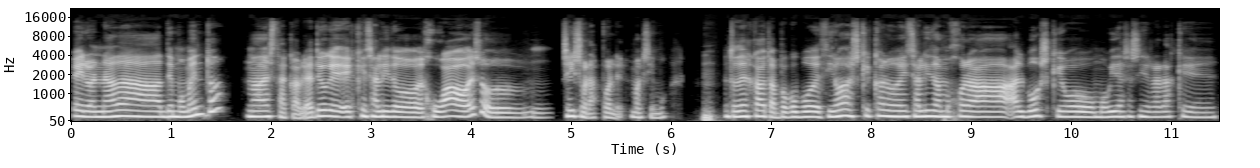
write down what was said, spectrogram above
Pero nada, de momento, nada destacable. Ya te digo que es que he salido, he jugado eso, seis horas, ponle, máximo. Mm. Entonces, claro, tampoco puedo decir, ah, es que claro, he salido a lo mejor a- al bosque o movidas así raras que,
